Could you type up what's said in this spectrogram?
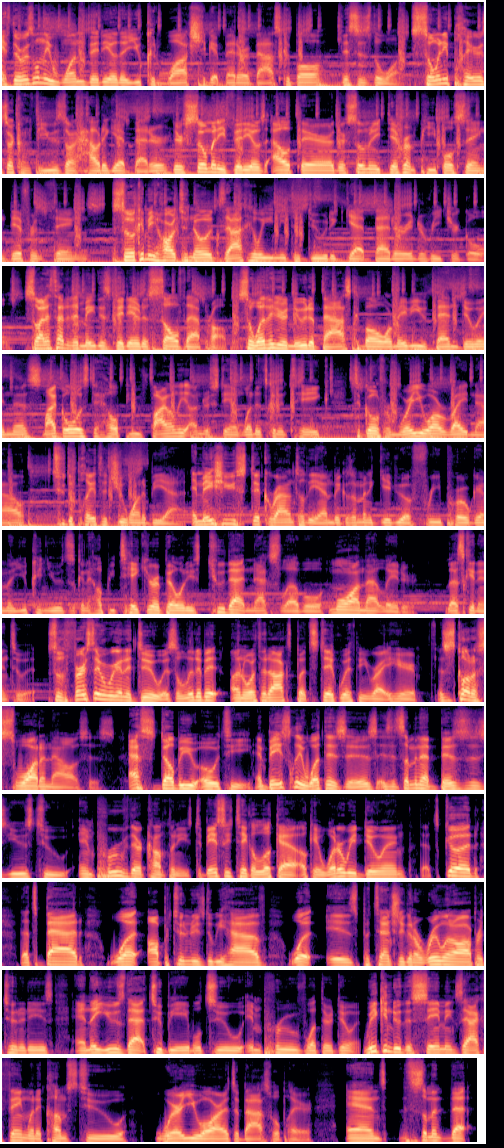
If there was only one video that you could watch to get better at basketball, this is the one. So many players are confused on how to get better. There's so many videos out there, there's so many different people saying different things. So it can be hard to know exactly what you need to do to get better and to reach your goals. So I decided to make this video to solve that problem. So whether you're new to basketball or maybe you've been doing this, my goal is to help you finally understand what it's going to take to go from where you are right now to the place that you want to be at. And make sure you stick around till the end because I'm going to give you a free program that you can use. that's going to help you take your abilities to that next level. More on that later. Let's get into it. So, the first thing we're going to do is a little bit unorthodox, but stick with me right here. This is called a SWOT analysis, S W O T. And basically, what this is, is it's something that businesses use to improve their companies, to basically take a look at, okay, what are we doing that's good, that's bad, what opportunities do we have, what is potentially going to ruin our opportunities, and they use that to be able to improve what they're doing. We can do the same exact thing when it comes to where you are as a basketball player. And this is something that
